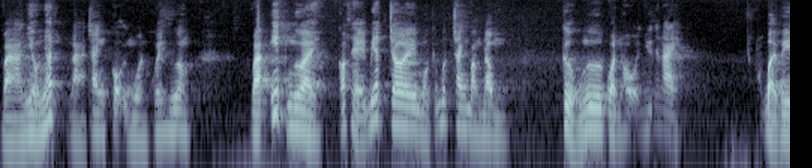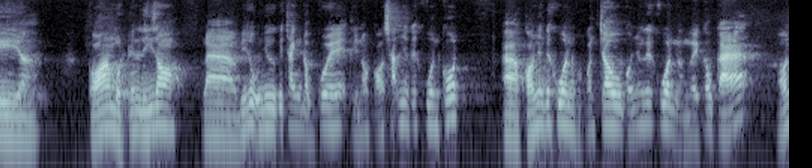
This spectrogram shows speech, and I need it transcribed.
và nhiều nhất là tranh cội nguồn quê hương. Và ít người có thể biết chơi một cái bức tranh bằng đồng cửu ngư quần hội như thế này. Bởi vì à, có một cái lý do là ví dụ như cái tranh đồng quê ấy, thì nó có sẵn những cái khuôn cốt. À, có những cái khuôn của con trâu có những cái khuôn của người câu cá có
